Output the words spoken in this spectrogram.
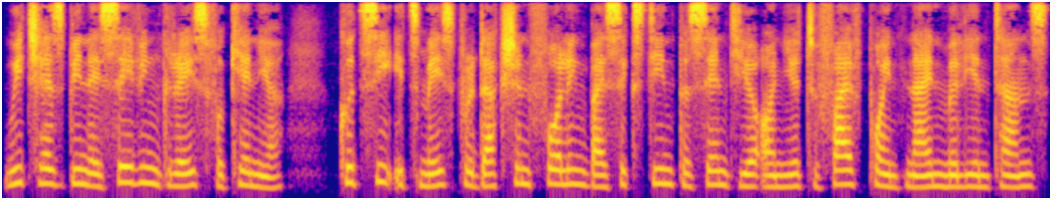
which has been a saving grace for Kenya, could see its maize production falling by 16% year on year to 5.9 million tons,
